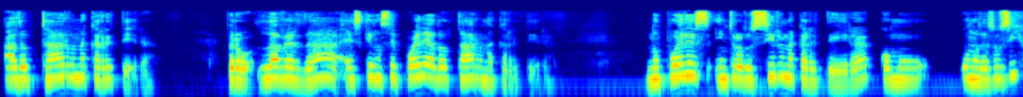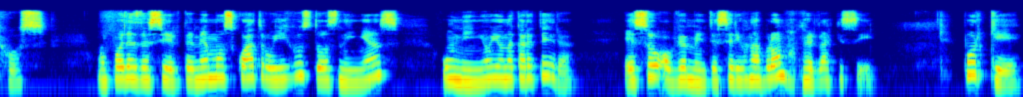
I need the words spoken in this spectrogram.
adoptar una carretera. Pero la verdad es que no se puede adoptar una carretera. No puedes introducir una carretera como uno de sus hijos. No puedes decir, tenemos cuatro hijos, dos niñas, un niño y una carretera. Eso obviamente sería una broma, ¿verdad que sí? ¿Por qué?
